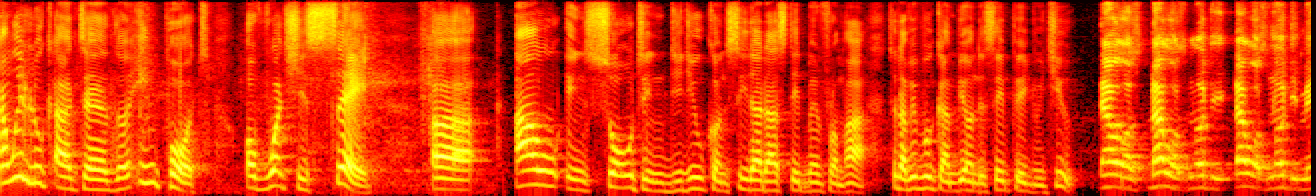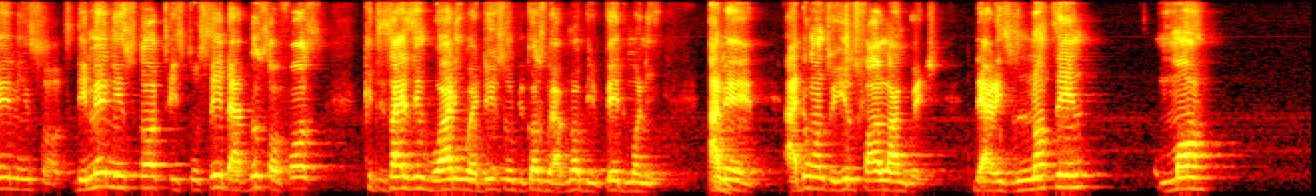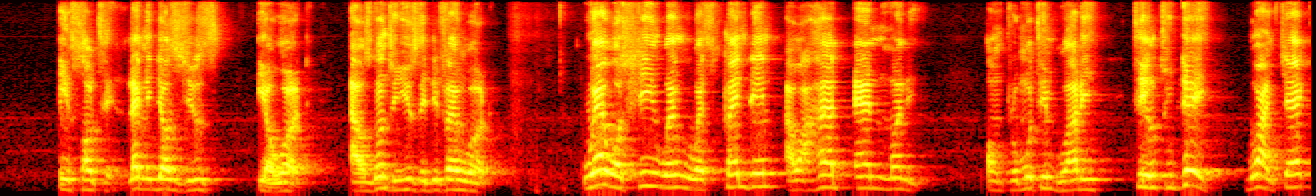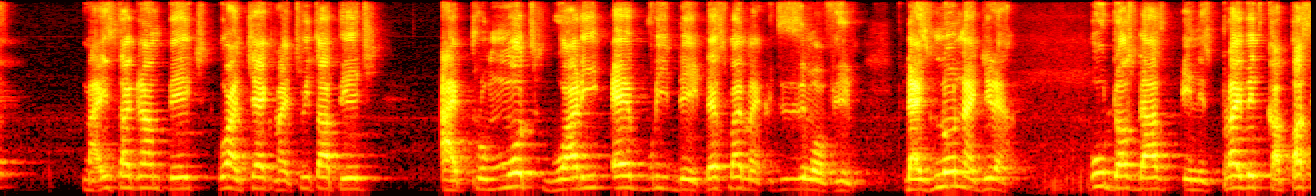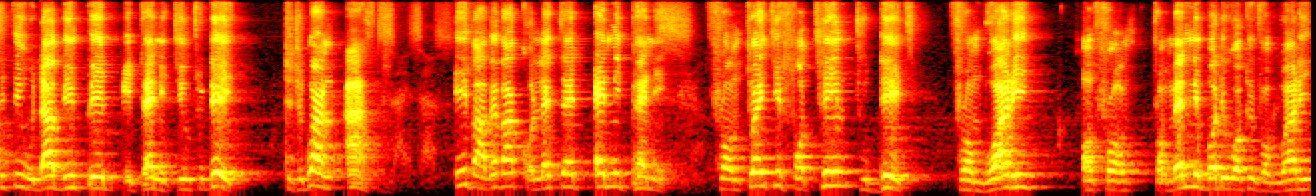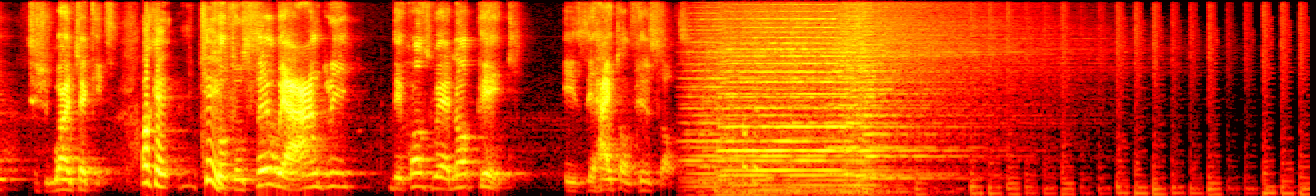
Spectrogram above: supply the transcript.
can we look at uh, the import of what she said? Uh, how insulting did you consider that statement from her so that people can be on the same page with you? That was that was not the that was not the main insult. The main insult is to say that those of us criticizing Buhari were doing so because we have not been paid money. I hmm. mean, I don't want to use foul language. There is nothing more insulting. Let me just use your word. I was going to use a different word. Where was she when we were spending our hard earned money on promoting Buhari till today? Go and check my Instagram page, go and check my Twitter page. I promote Buhari every day, despite my criticism of him. There is no Nigerian who does that in his private capacity without being paid penny till today. You should go and ask if I've ever collected any penny from 2014 to date from Buhari or from, from anybody working for Buhari, she should go and check it. Okay, Chief. So to say we are angry because we are not paid is the height of insult.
